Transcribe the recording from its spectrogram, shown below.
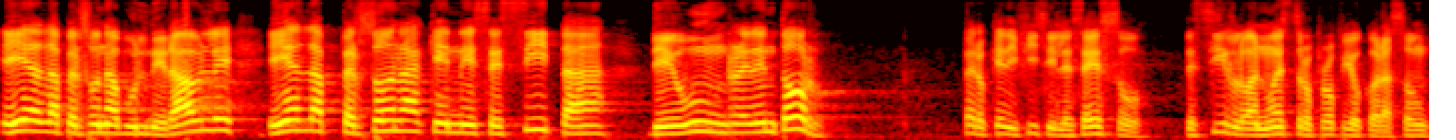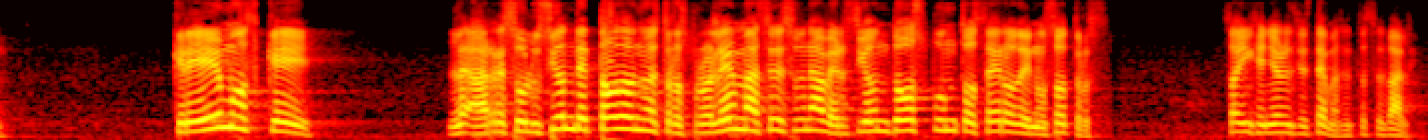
ella es la persona vulnerable, ella es la persona que necesita de un redentor. Pero qué difícil es eso, decirlo a nuestro propio corazón. Creemos que la resolución de todos nuestros problemas es una versión 2.0 de nosotros. Soy ingeniero en sistemas, entonces vale.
